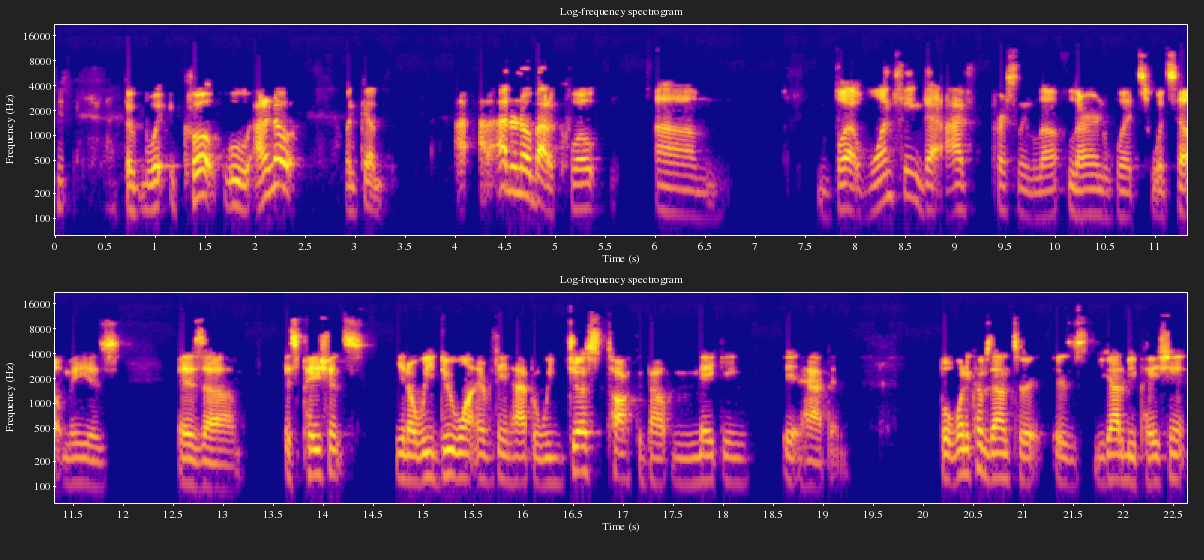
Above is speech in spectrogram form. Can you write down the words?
the quote. Ooh, I don't know. When I, I I don't know about a quote. Um, but one thing that I've personally lo- learned, what's what's helped me is is uh is patience. You know, we do want everything to happen. We just talked about making it happen. But when it comes down to it, is you got to be patient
